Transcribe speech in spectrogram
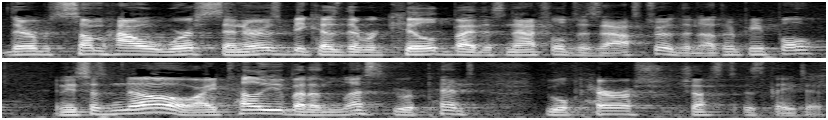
they're somehow worse sinners because they were killed by this natural disaster than other people? And he says, No, I tell you, but unless you repent, you will perish just as they did.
